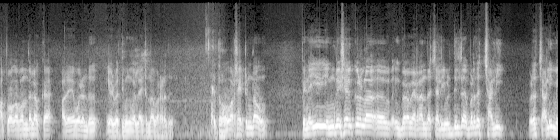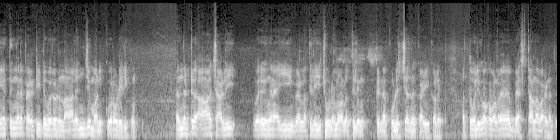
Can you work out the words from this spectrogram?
ആ പുകപൊന്തലൊക്കെ അതേപോലെ ഉണ്ട്. എഴുപത്തി മൂന്ന് കൊല്ലമായിട്ട് എന്നാണ് പറയണത്. എത്രയോ വർഷമായിട്ടുണ്ടാവും പിന്നെ ഈ ഇംഗ്ലീഷുകാർക്കുള്ള ഇവരെ വരണം എന്താ വെച്ചാൽ ഇവിടുത്തെ ഇവിടുത്തെ ചളി ഇവിടുത്തെ ചളി മേത്ത് ഇങ്ങനെ പുരട്ടിയിട്ട് ഇവർ ഒരു നാലഞ്ച് മണിക്കൂർ അവിടെ ഇരിക്കും. എന്നിട്ട് ആ ചളി ഇവർ ഇങ്ങനെ ഈ വെള്ളത്തിൽ ഈ ചൂടുള്ള വെള്ളത്തിലും പിന്നെ കുളിച്ച് അത് കഴുകിക്കളയും. ആ തോലിക്കൊക്കെ വളരെ ബെസ്റ്റാണെന്നാണ് പറയണത്.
